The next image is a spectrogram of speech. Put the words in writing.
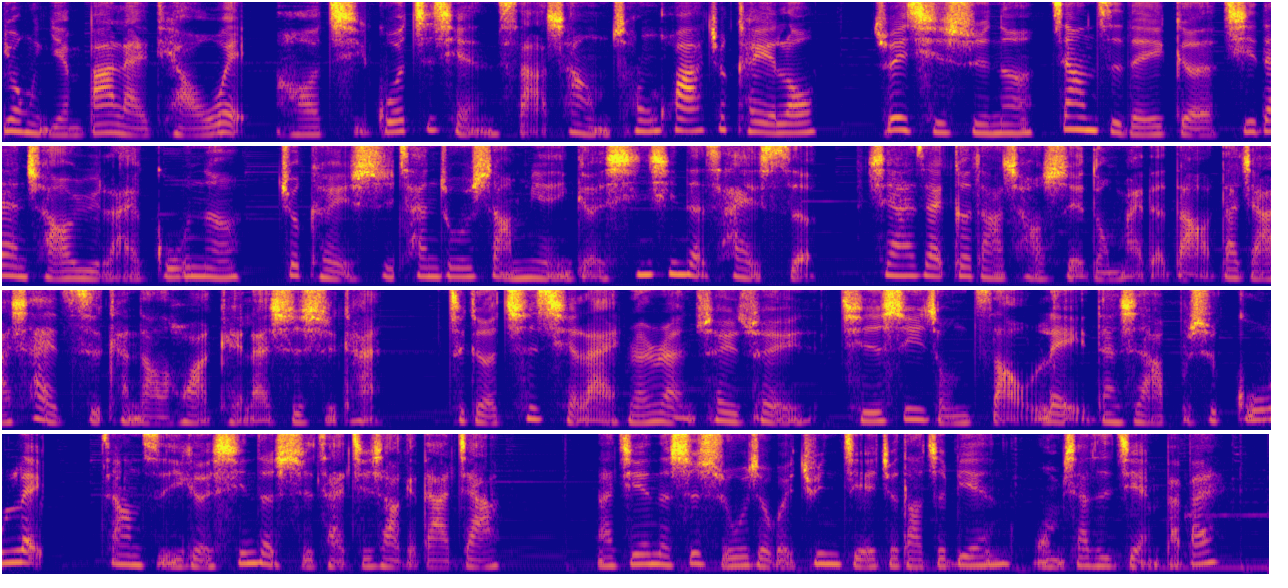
用盐巴来调味，然后起锅之前撒上葱花就可以喽。所以其实呢，这样子的一个鸡蛋炒雨来菇呢，就可以是餐桌上面一个新兴的菜色。现在在各大超市也都买得到，大家下一次看到的话，可以来试试看。这个吃起来软软脆脆，其实是一种藻类，但是它不是菇类。这样子一个新的食材介绍给大家。那今天的识食物者为俊杰就到这边，我们下次见，拜拜。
